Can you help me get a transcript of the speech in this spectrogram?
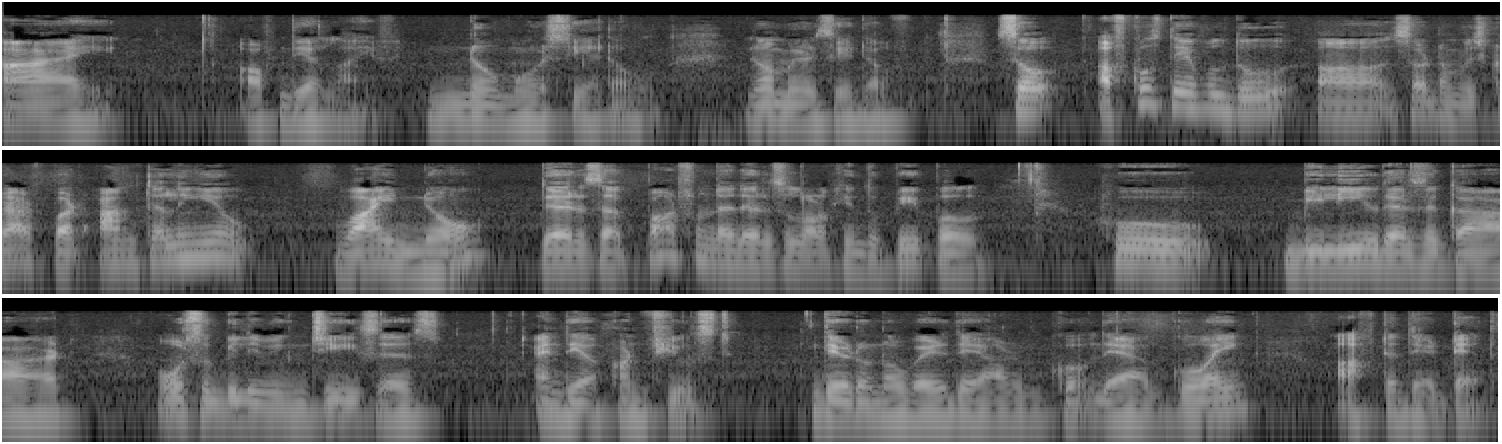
eye of their life. No mercy at all. No mercy at all. So of course they will do uh, certain witchcraft but i'm telling you why no? There is apart from that there is a lot of hindu people who believe there's a god also believing jesus and they are confused. They don't know where they are go- they are going after their death.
